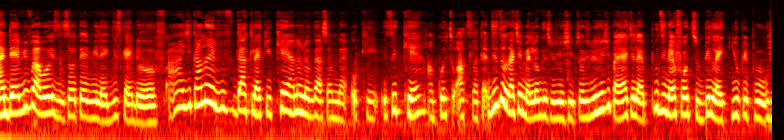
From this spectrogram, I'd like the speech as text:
and then people have always insulted me like this kind of ah you cannot even act like you care and all of that so i'm like okay is it care i'm going to act like this was actually my longest relationship so the relationship i actually like put in effort to be like you people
